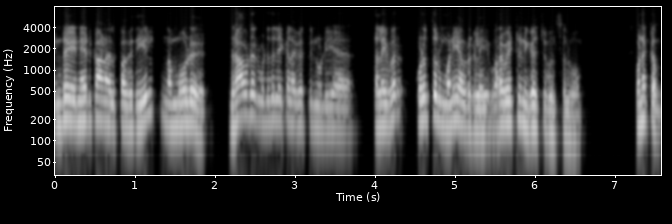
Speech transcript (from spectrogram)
இன்றைய நேர்காணல் பகுதியில் நம்மோடு திராவிடர் விடுதலை கழகத்தினுடைய தலைவர் குளத்தூர் மணி அவர்களை வரவேற்று நிகழ்ச்சிக்குள் செல்வோம். வணக்கம்.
